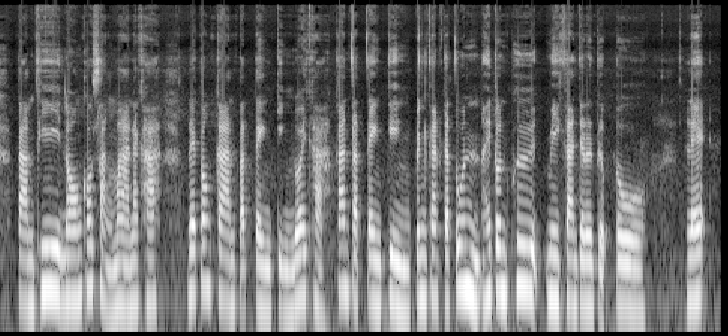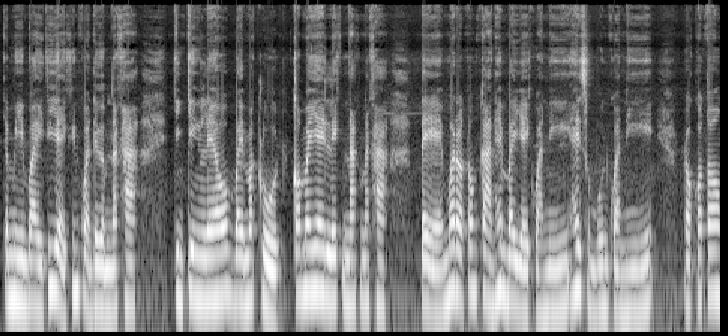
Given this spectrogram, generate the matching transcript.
ๆ ตามที่น้องเขาสั่งมานะคะ และต้องการตัดแต่งกิ่งด้วยค่ะ การตัดแต่งกิ่งเป็นการกระตุ้นให้ต้นพืช มีการเจริญเติบโต และจะมีใบที่ใหญ่ขึ้นกว่าเดิมนะคะ จริงๆ แล้วใบมะกรูดก็ไม่ใช่เล็กนักนะคะ แต่เมื่อเราต้องการให้ใบใหญ่กว่านี้ให้สมบูรณ์กว่านี้ เราก็ต้อง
